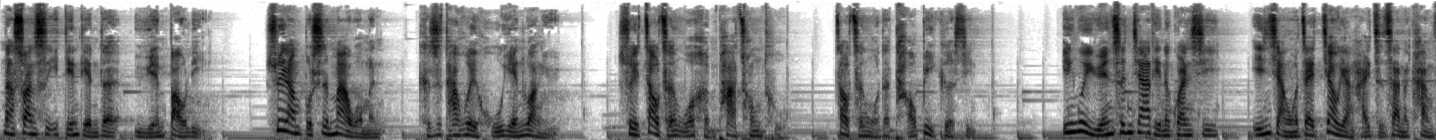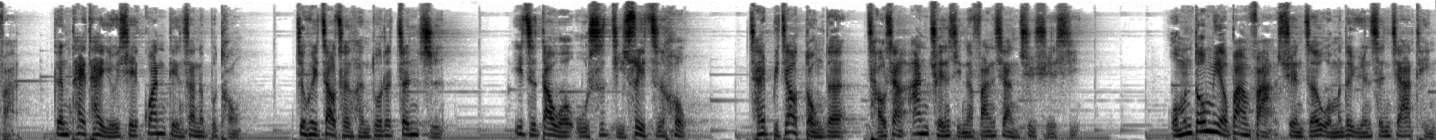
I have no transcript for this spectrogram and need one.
那算是一点点的语言暴力，虽然不是骂我们。可是他会胡言乱语，所以造成我很怕冲突，造成我的逃避个性。因为原生家庭的关系，影响我在教养孩子上的看法，跟太太有一些观点上的不同，就会造成很多的争执。一直到我五十几岁之后，才比较懂得朝向安全型的方向去学习。我们都没有办法选择我们的原生家庭，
